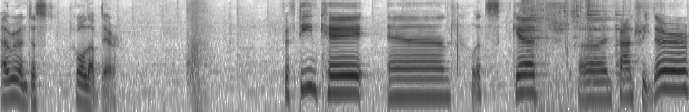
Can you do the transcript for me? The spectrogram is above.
everyone just hold up there. 15k and let's get uh, infantry there.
